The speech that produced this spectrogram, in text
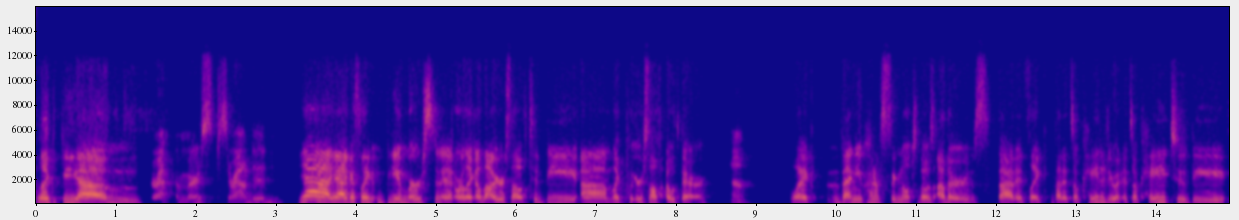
Like be um immersed surrounded? Yeah yeah i guess like be immersed in it or like allow yourself to be um like put yourself out there. Yeah. like then you kind of signal to those others that it's like that it's okay to do it. It's okay to be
